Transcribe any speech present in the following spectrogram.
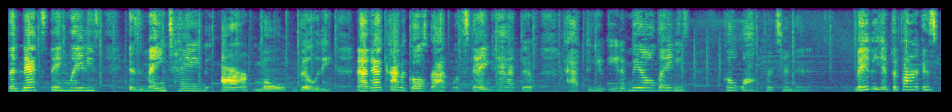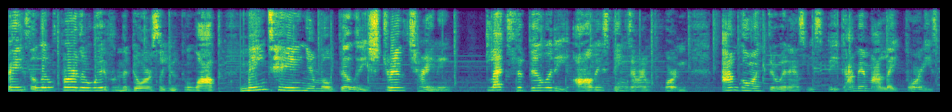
The next thing, ladies, is maintain our mobility. Now, that kind of goes back with staying active. After you eat a meal, ladies, go walk for 10 minutes. Maybe get the parking space a little further away from the door so you can walk. Maintain your mobility, strength training, flexibility. All these things are important I'm going through it as we speak. I'm in my late 40s.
